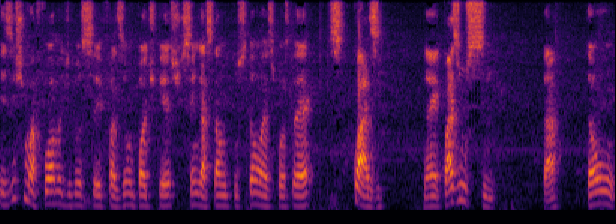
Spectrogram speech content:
existe uma forma de você fazer um podcast sem gastar um tostão? A resposta é quase. Né? É quase um sim, tá? Então,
